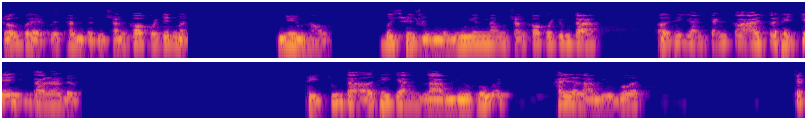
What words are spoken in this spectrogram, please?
trở về với thanh tịnh sẵn có của chính mình. Nhiên hậu mới sử dụng những nguyên năng sẵn có của chúng ta. Ở thế gian chẳng có ai có thể chế chúng ta ra được. Thì chúng ta ở thế gian làm điều hữu ích hay là làm điều vô ích. Chắc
